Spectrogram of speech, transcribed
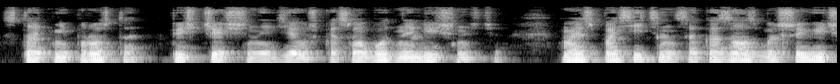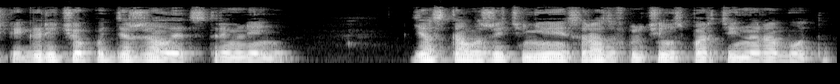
стать не просто бесчещенной девушкой, а свободной личностью. Моя спасительница оказалась большевичкой и горячо поддержала это стремление. Я стала жить у нее и сразу включилась в партийную работу.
